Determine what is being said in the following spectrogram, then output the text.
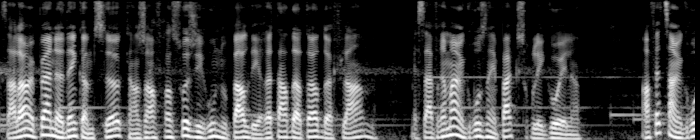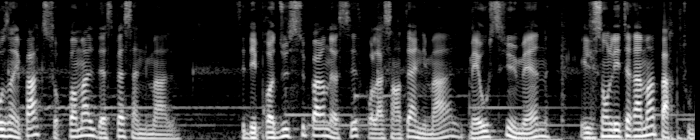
Ça a l'air un peu anodin comme ça quand Jean-François Giroux nous parle des retardateurs de flammes, mais ça a vraiment un gros impact sur les goélands. En fait, ça a un gros impact sur pas mal d'espèces animales. C'est des produits super nocifs pour la santé animale, mais aussi humaine, et ils sont littéralement partout.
